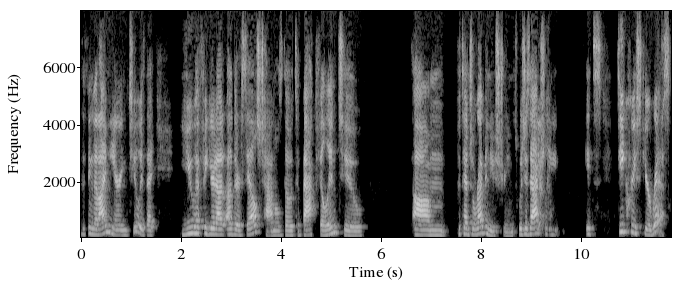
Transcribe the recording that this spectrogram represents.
the thing that I'm hearing too is that you have figured out other sales channels though to backfill into um, potential revenue streams, which is actually yeah. it's decreased your risk.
